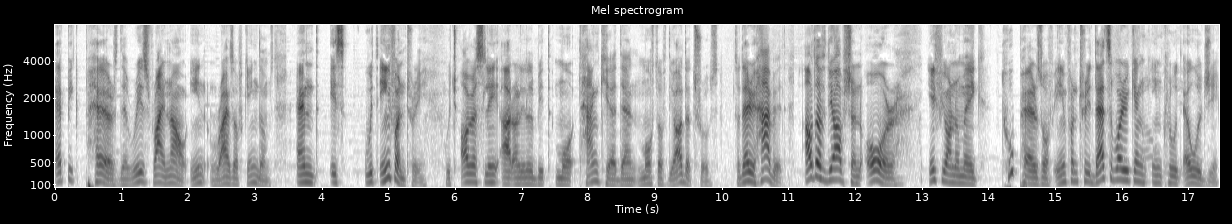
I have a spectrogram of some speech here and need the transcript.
epic pairs there is right now in Rise of Kingdoms. And it's with infantry, which obviously are a little bit more tankier than most of the other troops. So there you have it. Out of the option, or if you want to make two pairs of infantry, that's where you can include Eulji.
